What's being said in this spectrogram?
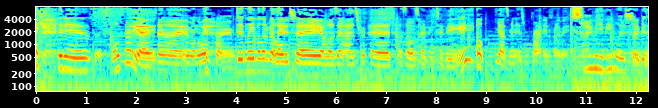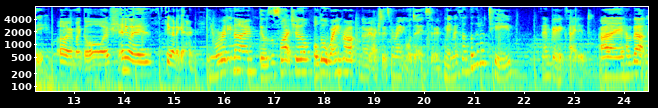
Okay, it is 4.38 and I am on the way home. Did leave a little bit later today. I wasn't as prepared as I was hoping to be. Oh, Yasmin is right in front of me. So many people, it is so busy. Oh my gosh. Anyways, see when I get home. You already know, there was a slight chill, a little raindrop. No, actually it's been raining all day, so made myself a little tea I'm very excited. I have about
